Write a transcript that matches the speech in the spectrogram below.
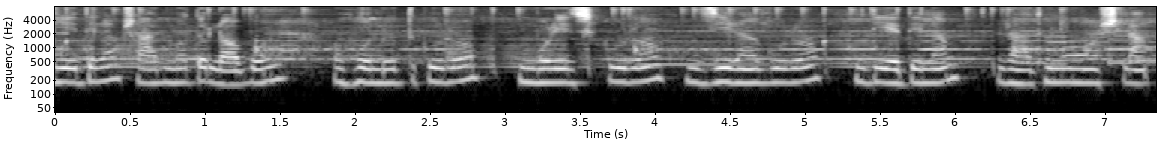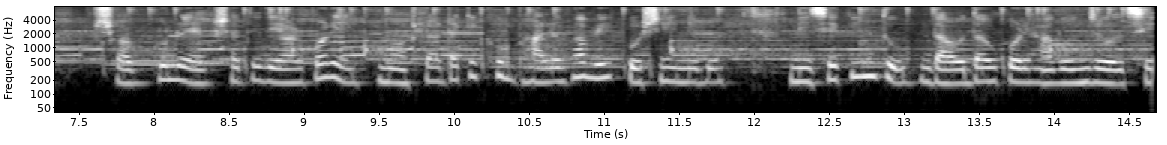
দিয়ে দিলাম স্বাদ মতো লবণ, হলুদ গুঁড়ো, মরিচ গুঁড়ো, জিরা গুঁড়ো। দিয়ে দিলাম রাঁধুনি মশলা। সবগুলো একসাথে দেওয়ার পরে মশলাটাকে খুব ভালোভাবে কষিয়ে নেব। নিচে কিন্তু দাউ দাউ করে আগুন জ্বলছে।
